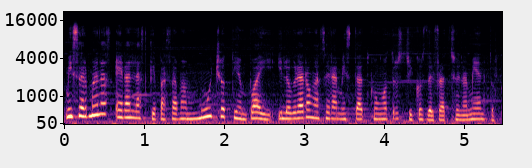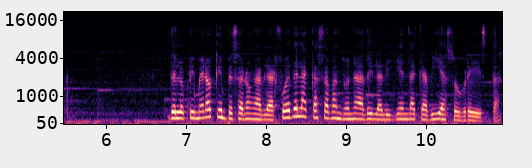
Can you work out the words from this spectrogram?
Mis hermanas eran las que pasaban mucho tiempo ahí y lograron hacer amistad con otros chicos del fraccionamiento. De lo primero que empezaron a hablar fue de la casa abandonada y la leyenda que había sobre esta.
